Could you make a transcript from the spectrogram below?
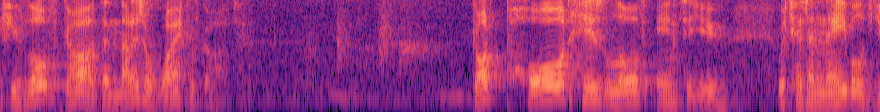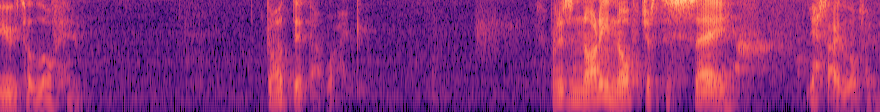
If you love God, then that is a work of God. God poured His love into you, which has enabled you to love Him. God did that work. But it's not enough just to say, Yes, I love Him.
